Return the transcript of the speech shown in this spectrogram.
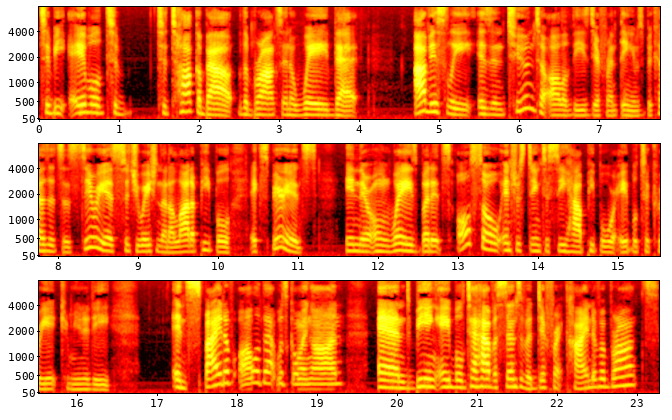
to be able to to talk about the Bronx in a way that obviously is in tune to all of these different themes because it's a serious situation that a lot of people experienced in their own ways, but it's also interesting to see how people were able to create community in spite of all of that was going on and being able to have a sense of a different kind of a Bronx.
